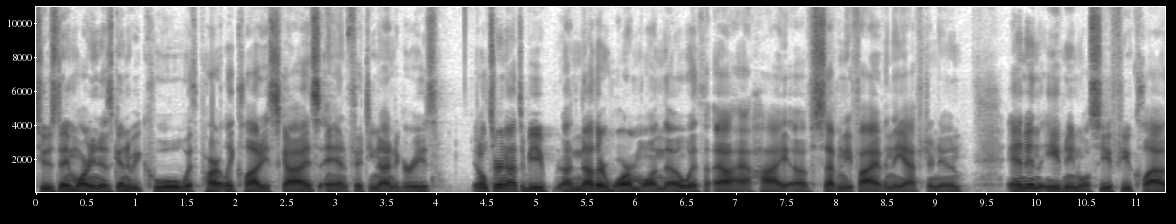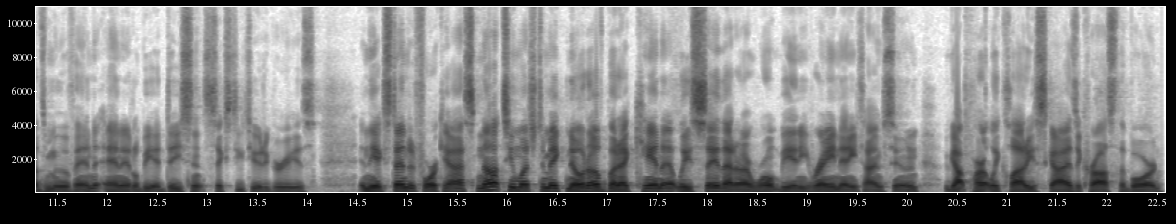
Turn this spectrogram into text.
Tuesday morning is going to be cool with partly cloudy skies and 59 degrees. It'll turn out to be another warm one though with a high of 75 in the afternoon. And in the evening we'll see a few clouds move in and it'll be a decent 62 degrees. In the extended forecast, not too much to make note of, but I can at least say that there won't be any rain anytime soon. We've got partly cloudy skies across the board.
